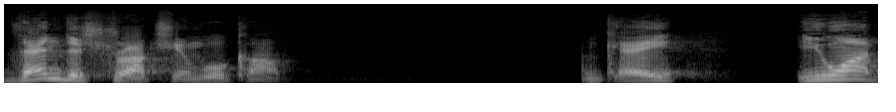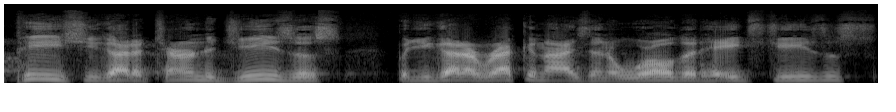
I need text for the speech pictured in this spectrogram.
then destruction will come. Okay? You want peace, you got to turn to Jesus, but you got to recognize in a world that hates Jesus,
